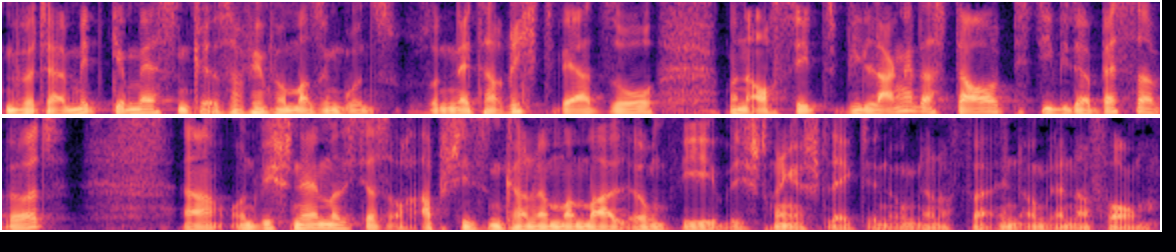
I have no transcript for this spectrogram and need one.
wird ja mitgemessen, ist auf jeden Fall mal so ein, so ein netter Richtwert so, man auch sieht, wie lange das dauert, bis die wieder besser wird. Ja, und wie schnell man sich das auch abschließen kann, wenn man mal irgendwie über die Stränge schlägt in irgendeiner, in irgendeiner Form.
